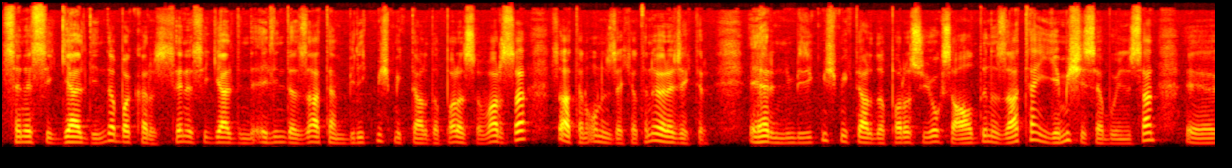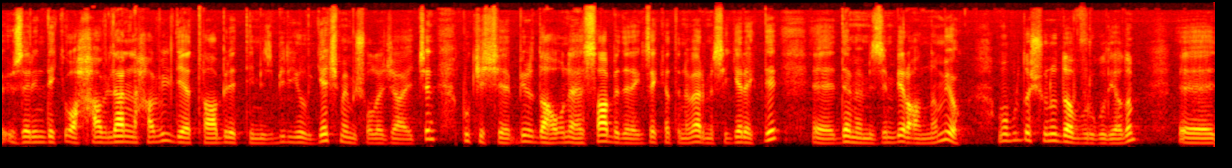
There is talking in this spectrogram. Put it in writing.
Senesi geldiğinde bakarız. Senesi geldiğinde elinde zaten birikmiş miktarda parası varsa zaten onun zekatını verecektir. Eğer birikmiş miktarda parası yoksa aldığını zaten yemiş ise bu insan e, üzerindeki o havlen havil diye tabir ettiğimiz bir yıl geçmemiş olacağı için bu kişi bir daha onu hesap ederek zekatını vermesi gerekli e, dememizin bir anlamı yok. Ama burada şunu da vurgulayalım. E,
